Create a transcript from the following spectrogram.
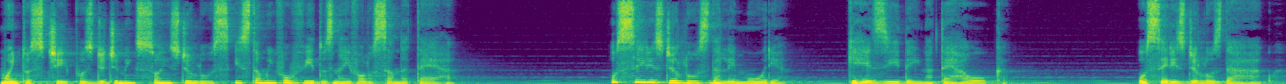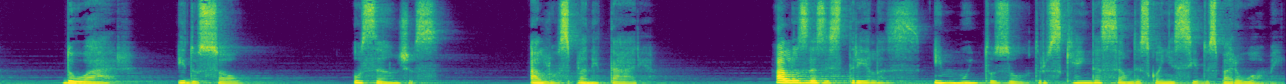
Muitos tipos de dimensões de luz estão envolvidos na evolução da Terra. Os seres de luz da Lemúria, que residem na Terra Oca, os seres de luz da água, do ar e do sol, os anjos, a luz planetária, a luz das estrelas e muitos outros que ainda são desconhecidos para o homem.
